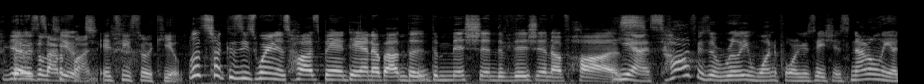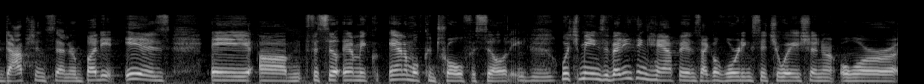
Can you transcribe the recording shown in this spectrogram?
but Yeah, it was a lot cute. of fun. It's he's really cute. Let's talk because he's wearing his HAWS bandana about the, the mission, the vision of HAWS. Yes, HAWS is a really wonderful organization. It's not only an adoption center, but it is a um, facil- ami- animal control facility, which means if anything happens, like a hoarding situation or, or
